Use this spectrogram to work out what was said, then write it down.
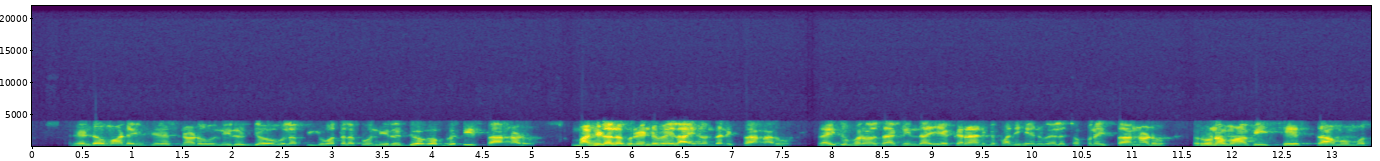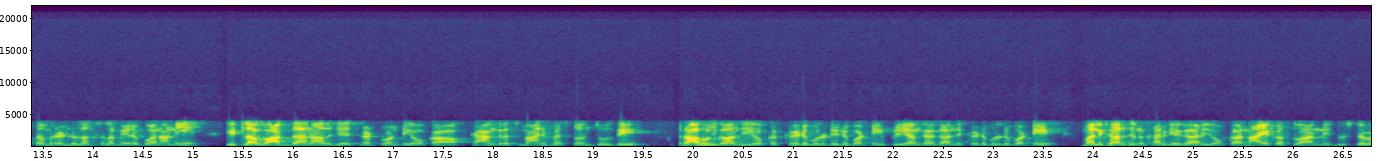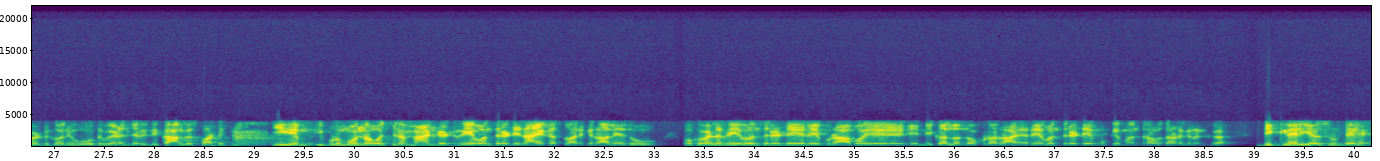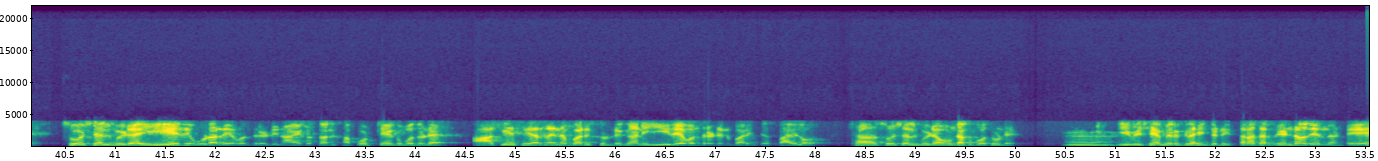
రెండో మాట ఏం చేస్తున్నాడు? నిరుద్యోగులకు యువతలకు నిరుద్యోగ భృతి ఇస్తా అన్నాడు. మహిళలకు రెండు వేల ఐదు వందలు ఇస్తా అన్నారు. రైతు భరోసా కింద ఎకరానికి పదిహేను వేల చొప్పున ఇస్తా అన్నాడు. రుణమాఫీ చేస్తాము మొత్తం రెండు లక్షల మేరకు అని అని ఇట్లా వాగ్దానాలు చేసినటువంటి ఒక కాంగ్రెస్ మేనిఫెస్టోని చూసి రాహుల్ గాంధీ యొక్క క్రెడిబిలిటీని బట్టి ప్రియాంక గాంధీ క్రెడిబిలిటీ బట్టి మల్లికార్జున ఖర్గే గారి యొక్క నాయకత్వాన్ని దృష్టిలో పెట్టుకొని ఓటు వేయడం జరిగింది కాంగ్రెస్ పార్టీకి. ఇది ఇప్పుడు మొన్న వచ్చిన మ్యాండేట్ రేవంత్ రెడ్డి నాయకత్వానికి రాలేదు. ఒకవేళ రేవంత్ రెడ్డి రేపు రాబోయే ఎన్నికలలో కూడా రా రేవంత్ రెడ్డి ముఖ్యమంత్రి అవుతాడు కనుక డిక్లేర్ చేసి ఉంటే సోషల్ మీడియా ఏది కూడా రేవంత్ రెడ్డి నాయకత్వాన్ని సపోర్ట్ చేయకపోతుండే ఆ కేసీఆర్ అయినా భరిస్తుండే కానీ ఈ రేవంత్ రెడ్డిని భరించే స్థాయిలో సోషల్ మీడియా ఉండకపోతుండే. ఈ విషయం మీరు గ్రహించండి. తర్వాత రెండోది ఏంటంటే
